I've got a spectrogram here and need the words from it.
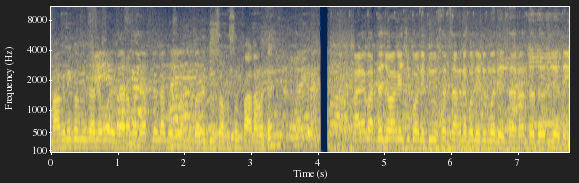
मागणी कमी झाल्यामुळे दरामध्ये आपल्याला घसरण बरेच दिवसापासून पाहायला मिळते. काळ्या भारताच्या वांग्याची क्वालिटीनुसार चांगल्या क्वालिटीमध्ये साधारणतः दर जे येते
